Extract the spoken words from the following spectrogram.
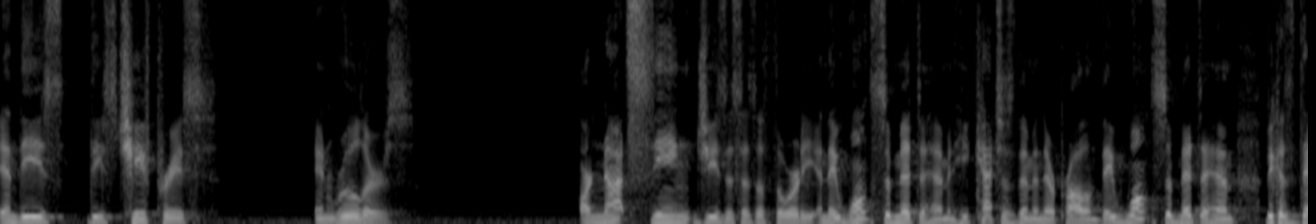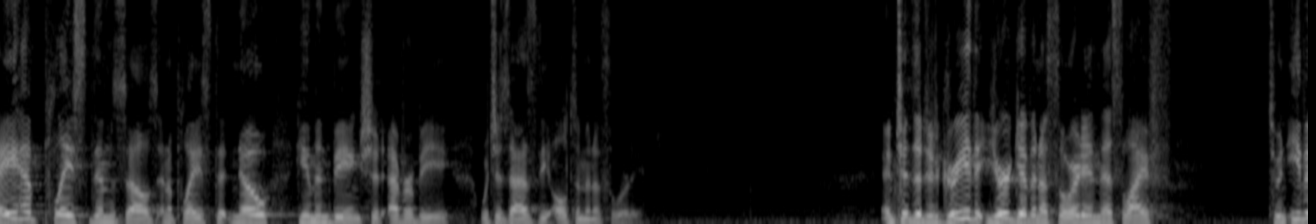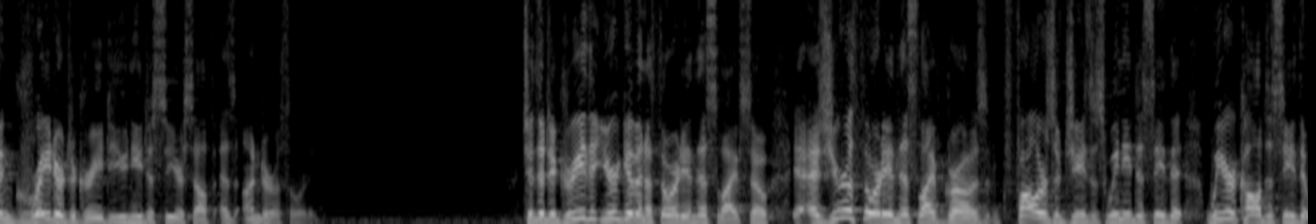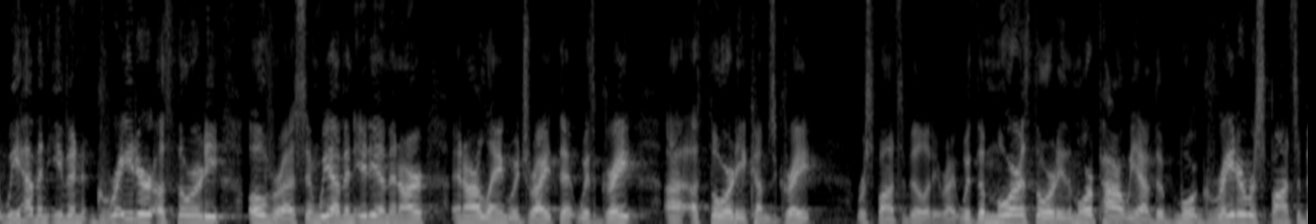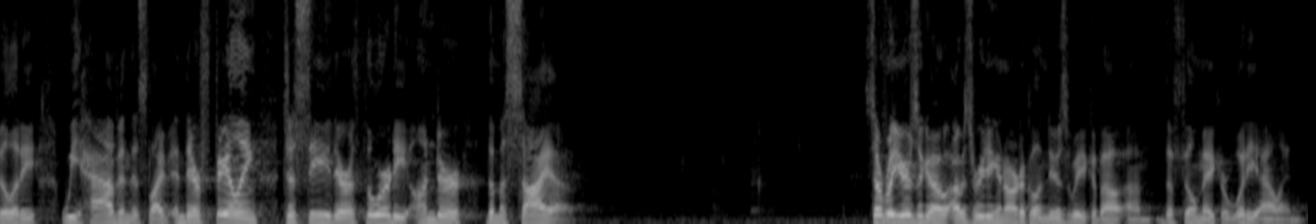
And these, these chief priests and rulers are not seeing Jesus as authority and they won't submit to him, and he catches them in their problem. They won't submit to him because they have placed themselves in a place that no human being should ever be, which is as the ultimate authority. And to the degree that you're given authority in this life, to an even greater degree do you need to see yourself as under authority to the degree that you're given authority in this life. So, as your authority in this life grows, followers of Jesus, we need to see that we are called to see that we have an even greater authority over us. And we have an idiom in our, in our language, right, that with great uh, authority comes great responsibility, right? With the more authority, the more power we have, the more greater responsibility we have in this life. And they're failing to see their authority under the Messiah Several years ago, I was reading an article in Newsweek about um, the filmmaker Woody Allen,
